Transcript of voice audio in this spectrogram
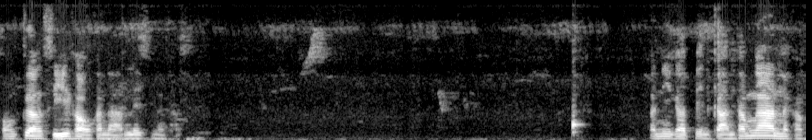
ของเครื่องสีเขาขนาดเล็กนะครับ อันนี้ก็เป็นการทำงานนะครับ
